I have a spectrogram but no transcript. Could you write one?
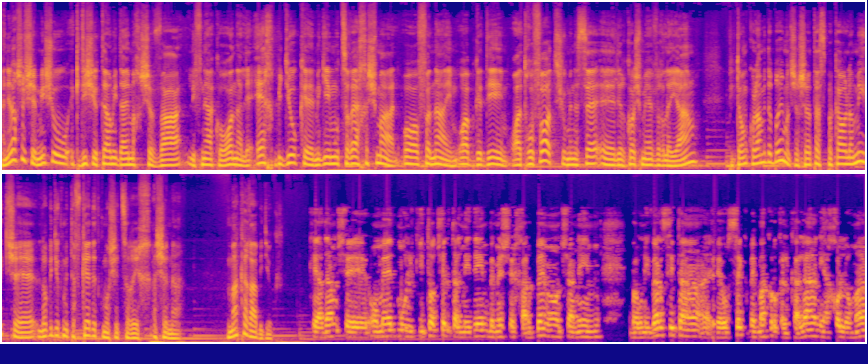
אני לא חושב שמישהו הקדיש יותר מדי מחשבה לפני הקורונה לאיך בדיוק אה, מגיעים מוצרי החשמל, או האופניים, או הבגדים, או התרופות שהוא מנסה אה, לרכוש מעבר לים. פתאום כולם מדברים על שרשרת האספקה העולמית שלא בדיוק מתפקדת כמו שצריך השנה. מה קרה בדיוק? כאדם שעומד מול כיתות של תלמידים במשך הרבה מאוד שנים באוניברסיטה, עוסק במקרו-כלכלה, אני יכול לומר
